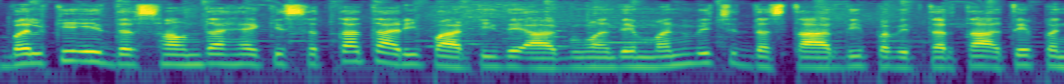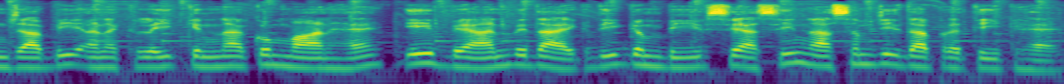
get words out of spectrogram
ਬਲਕਿ ਇਹ ਦਰਸਾਉਂਦਾ ਹੈ ਕਿ ਸੱਤਾਧਾਰੀ ਪਾਰਟੀ ਦੇ ਆਗੂਆਂ ਦੇ ਮਨ ਵਿੱਚ ਦਸਤਾਰ ਦੀ ਪਵਿੱਤਰਤਾ ਅਤੇ ਪੰਜਾਬੀ ਅਣਖ ਲਈ ਕਿੰਨਾ ਕੁ ਮਾਣ ਹੈ, ਇਹ ਬਿਆਨ ਵਿਧਾਇਕ ਦੀ ਗੰਭੀਰ ਸਿਆਸੀ ਨਾਸਮਝੀ ਦਾ ਪ੍ਰਤੀਕ ਹੈ।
